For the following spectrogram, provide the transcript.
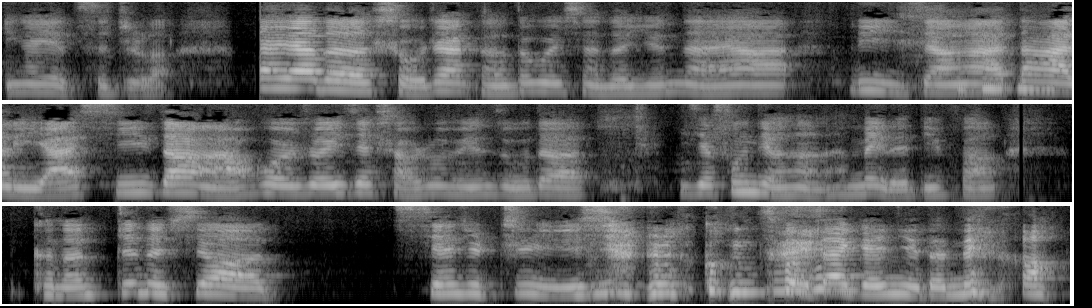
应该也辞职了。大家的首站可能都会选择云南啊、丽江啊、大理啊、西藏啊，或者说一些少数民族的一些风景很很美的地方，可能真的需要先去治愈一下工作 带给你的内耗。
